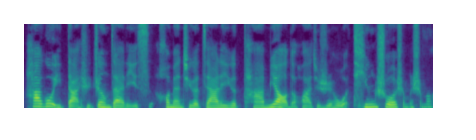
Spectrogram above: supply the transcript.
哈古伊达是正在的意思，后面这个加了一个他妙的话，就是我听说什么什么。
